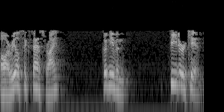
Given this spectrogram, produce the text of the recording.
Oh, a real success, right? Couldn't even feed her kids.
